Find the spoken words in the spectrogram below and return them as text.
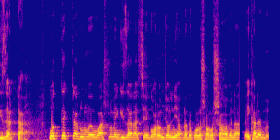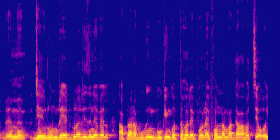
গিজারটা। প্রত্যেকটা রুমে ওয়াশরুমে গিজার আছে, গরম জল নিয়ে আপনাদের কোনো সমস্যা হবে না। এখানে যে রুম রেটগুলো রিজনেবল আপনারা বুকিং বুকিং করতে হলে ফোন ফোন নাম্বার দেওয়া হচ্ছে, ওই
